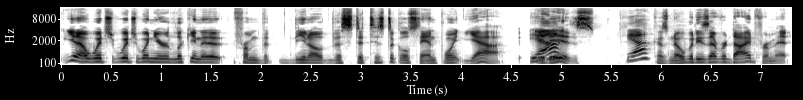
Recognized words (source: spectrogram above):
you know which which when you're looking at it from the you know the statistical standpoint yeah, Yeah. it is Yeah. because nobody's ever died from it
